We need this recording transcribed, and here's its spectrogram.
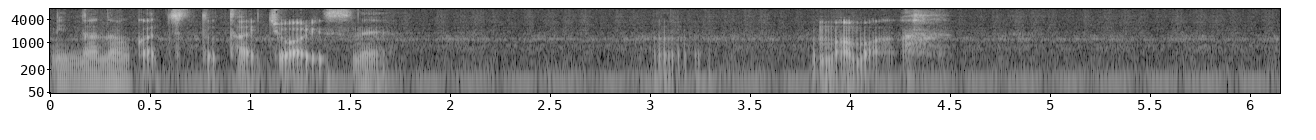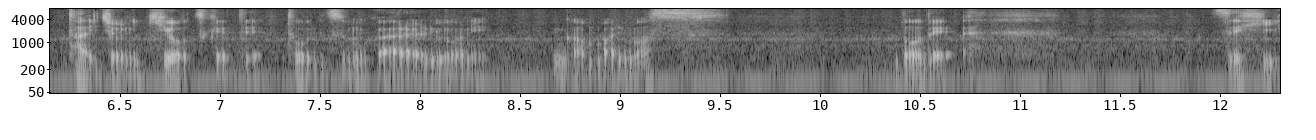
みんななんかちょっと体調悪いですね。うん。まあまあ。体調に気をつけて当日迎えられるように頑張ります。ので是非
